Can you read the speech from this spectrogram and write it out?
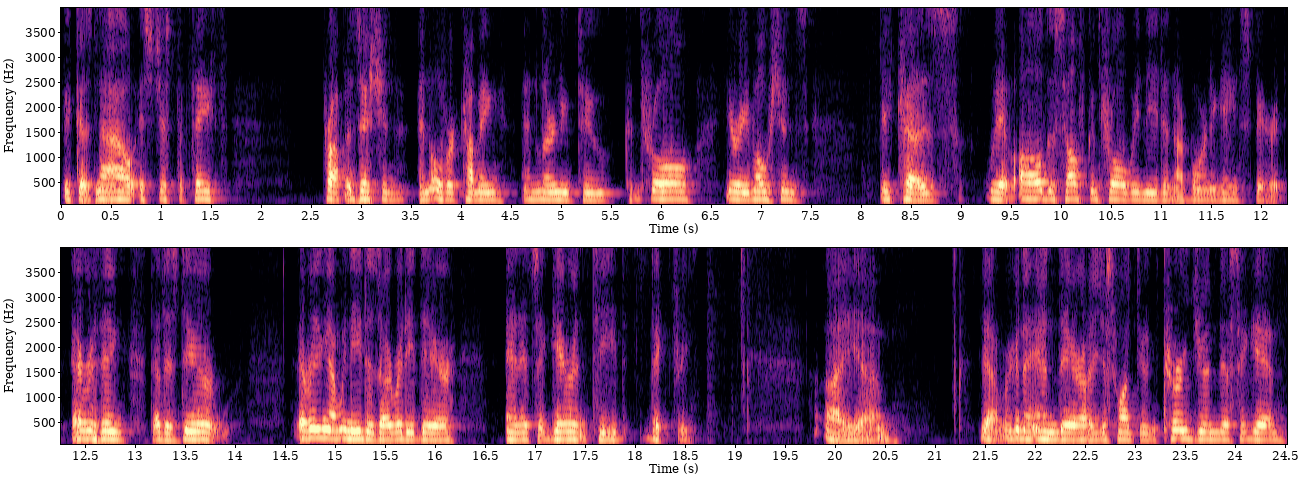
Because now it's just a faith proposition and overcoming and learning to control your emotions because we have all the self control we need in our born again spirit. Everything that is there, everything that we need is already there, and it's a guaranteed victory. I, um, yeah, we're going to end there. I just want to encourage you in this again.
